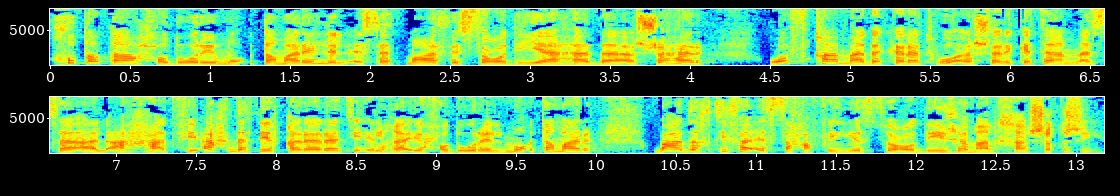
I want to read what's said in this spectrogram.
خطط حضور مؤتمر للاستثمار في السعودية هذا الشهر. وفق ما ذكرته الشركتان مساء الأحد في أحدث قرارات إلغاء حضور المؤتمر بعد اختفاء الصحفي السعودي جمال خاشقجي.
